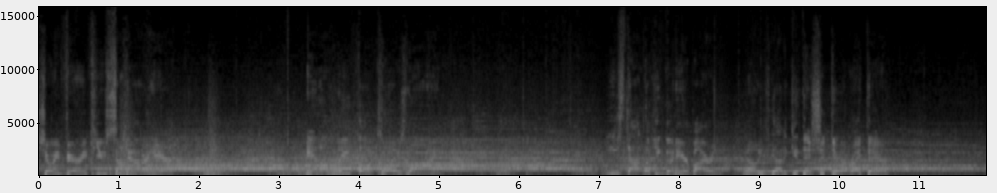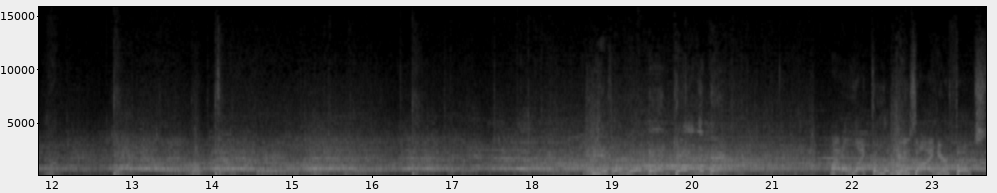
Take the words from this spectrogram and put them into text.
Showing very few signs. Counter here. In a lethal clothesline. He's not looking good here, Byron. No, he's got to get This should do it right there. One-man in there. I don't like the look in his eye here, folks.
